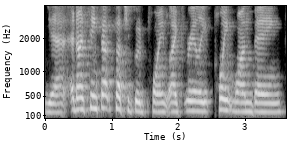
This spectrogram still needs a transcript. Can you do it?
Yeah and i think that's such a good point like really point one being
